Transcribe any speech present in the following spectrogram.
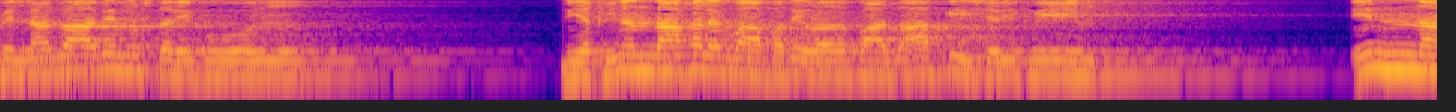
في العذاب مشتركون. یقینا داخل اقبا پتے اور فعذاب کی شریک ہوئی انا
